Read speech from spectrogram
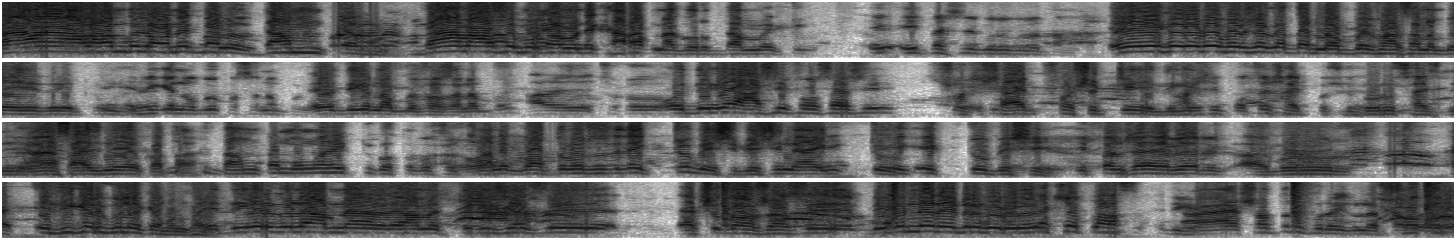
হ্যাঁ আলহামদুলিল্লাহ অনেক ভালো। দাম কেমন? দাম আছে মোটামুটি খারাপ না গরুর দাম একটু। এই- এই পাশের গরুগুলোর দাম এই গরুর পয়সা কত? নব্বই পঁচানব্বই এদিকে নব্বই পঁচানব্বই। এইদিকে নব্বই পঁচানব্বই। আর ছোট ওইদিকে আশি পঁচাশি ষাট পঁয়ষট্টি এদিকে। আশি পঁচাশি ষাট পঁচিশ গরু সাইজ নিয়ে। হ্যাঁ সাইজ নিয়ে কথা। দামটা মনে হয় একটু গত বছর মানে গত বছর একটু বেশি বেশি না একটু। একটু বেশি। ইরফান সাহেবের গরুর এদিকেরগুলো কেমন ভাই? এদিকেরগুলো আপনার আমার তিরিশ আছে একশো দশ আছে। বিভিন্ন রেটের গরু। একশো প্লাস হ্যাঁ সতের উপরে এগুলো সতেরো।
